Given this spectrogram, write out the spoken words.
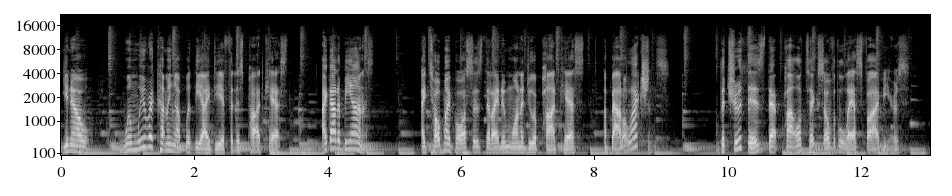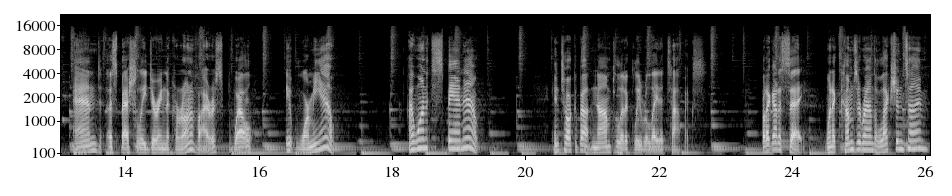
You know, when we were coming up with the idea for this podcast, I gotta be honest. I told my bosses that I didn't want to do a podcast about elections. The truth is that politics over the last five years, and especially during the coronavirus, well, it wore me out. I wanted to span out and talk about non politically related topics. But I gotta say, when it comes around election time,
